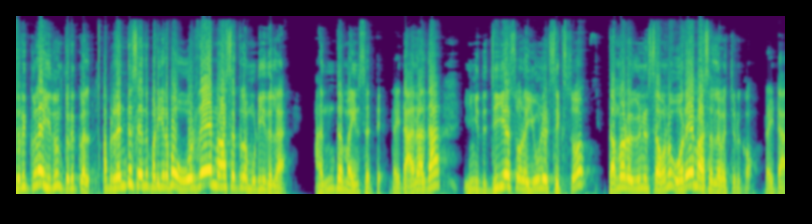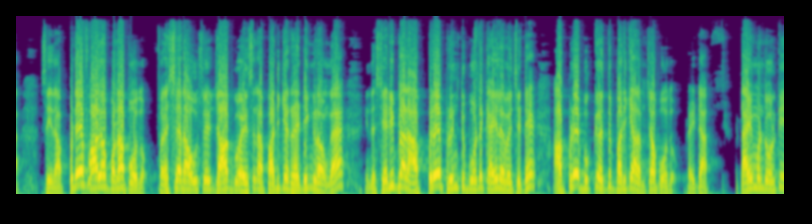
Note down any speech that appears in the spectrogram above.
திருக்குறள் இதுவும் திருக்குறள். அப்ப ரெண்டும் சேர்ந்து படிக்கிறப்ப ஒரே மாசத்துல முடியுதுல்ல. அந்த மைண்ட் செட் ரைட்டா அதனால தான் இங்க ஜிஎஸ் ஓட யூனிட் சிக்ஸோ தமிழோட யூனிட் செவனும் ஒரே மாசத்துல வச்சிருக்கோம் ரைட்டா சரி இதை அப்படியே ஃபாலோ பண்ணா போதும். ஃப்ரெஷர் ஹவுஸ் ஜாப் வைஸ் நான் படிக்க ரெடிங்கிறவங்க இந்த ஸ்டடி பிளான் அப்படியே பிரிண்ட் போட்டு கையில வச்சுட்டு அப்படியே புக் எடுத்து படிக்க ஆரம்பிச்சா போதும் ரைட்டா time and work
